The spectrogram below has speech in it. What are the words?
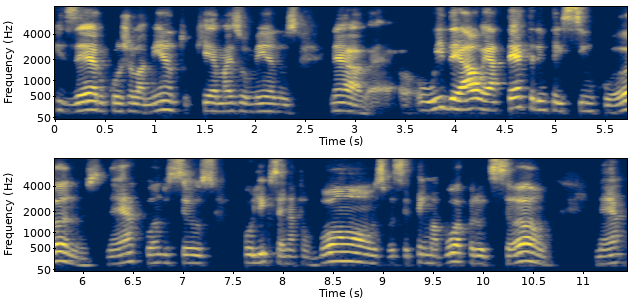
fizer o congelamento, que é mais ou menos, né, o ideal é até 35 anos, né, quando seus folículos ainda estão bons, você tem uma boa produção, né?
